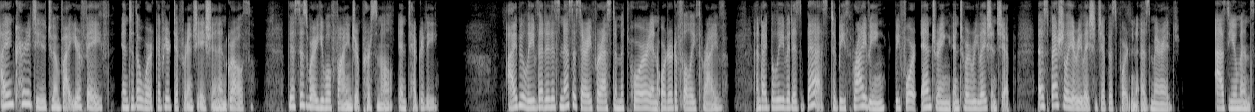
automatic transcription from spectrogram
I encourage you to invite your faith into the work of your differentiation and growth. This is where you will find your personal integrity. I believe that it is necessary for us to mature in order to fully thrive and I believe it is best to be thriving before entering into a relationship, especially a relationship as important as marriage. As humans,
